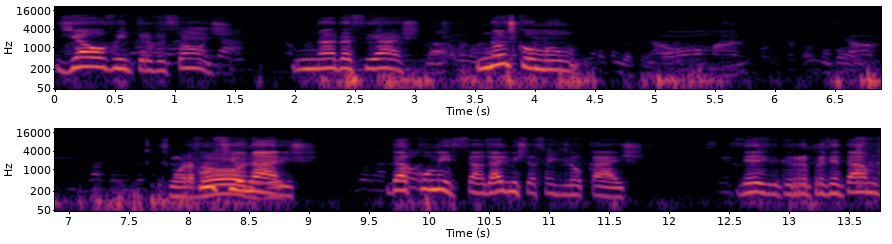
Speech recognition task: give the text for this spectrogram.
Já houve intervenções, nada se acha. Nós, como funcionários da comissão das administrações locais, desde que representamos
